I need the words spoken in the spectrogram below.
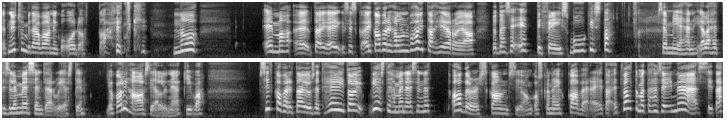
että nyt sun pitää vaan niinku odottaa hetki. No, en mä, eh, tai ei, siis ei kaveri halunnut vaihtaa hierojaa, joten se etti Facebookista sen miehen ja lähetti sille Messenger-viestin, joka oli ihan asiallinen ja kiva. Sitten kaveri tajusi, että hei, toi viestihän menee sinne Others-kansioon, koska ne ei ole kavereita. Että välttämättä se ei näe sitä.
